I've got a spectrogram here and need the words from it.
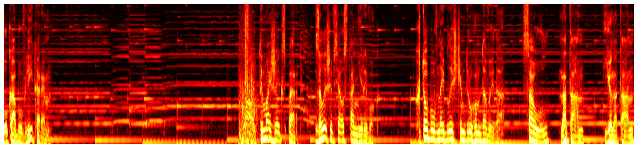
Лука був лікарем. Вау, ти майже експерт. Залишився останній ривок. Хто був найближчим другом Давида? Саул, Натан, Йонатан.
